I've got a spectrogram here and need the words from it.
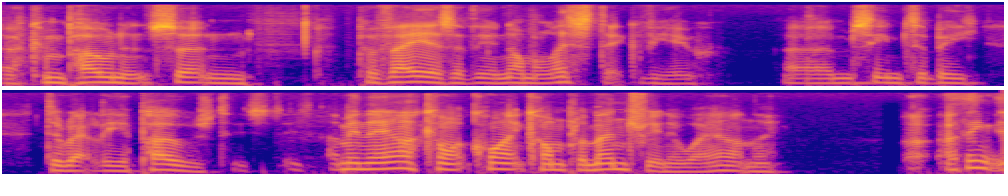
uh, components, certain purveyors of the anomalistic view um, seem to be directly opposed. It's, it's, I mean, they are quite complementary in a way, aren't they? I think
